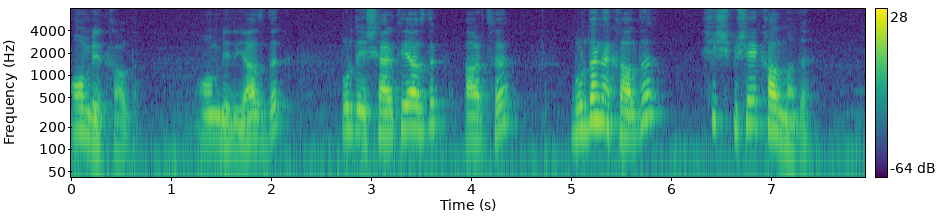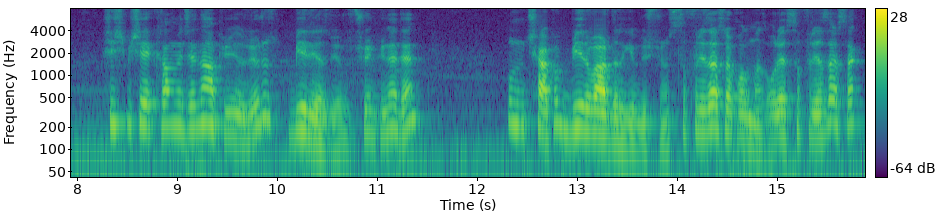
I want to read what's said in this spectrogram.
11 kaldı. 11 yazdık. Burada işareti yazdık. Artı. Burada ne kaldı? Hiçbir şey kalmadı. Hiçbir şey kalmayınca ne yapıyor yazıyoruz? 1 yazıyoruz. Çünkü neden? Bunun çarpı 1 vardır gibi düşünüyoruz. 0 yazarsak olmaz. Oraya 0 yazarsak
